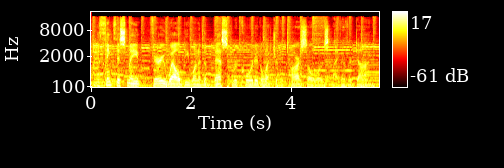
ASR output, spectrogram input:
I think this may very well be one of the best recorded electric guitar solos I've ever done.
